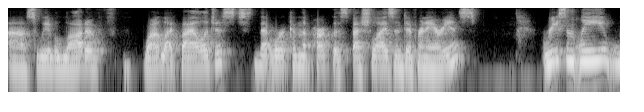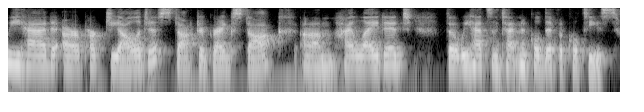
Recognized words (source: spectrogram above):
Uh, so we have a lot of wildlife biologists that work in the park that specialize in different areas. Recently, we had our park geologist, Dr. Greg Stock, um, highlighted, though we had some technical difficulties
